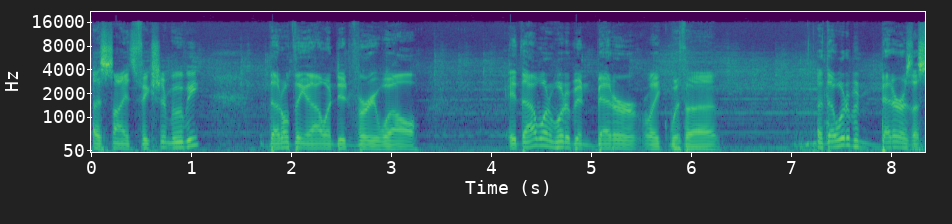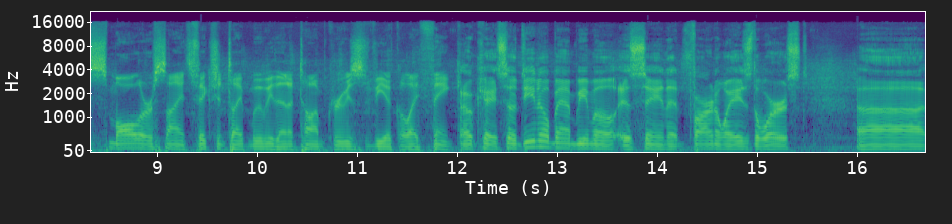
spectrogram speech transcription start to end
a science fiction movie. I don't think that one did very well. It, that one would have been better, like with a. That would have been better as a smaller science fiction type movie than a Tom Cruise vehicle, I think. Okay, so Dino Bambino is saying that Far and Away is the worst. Uh,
